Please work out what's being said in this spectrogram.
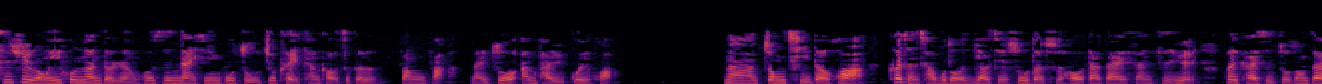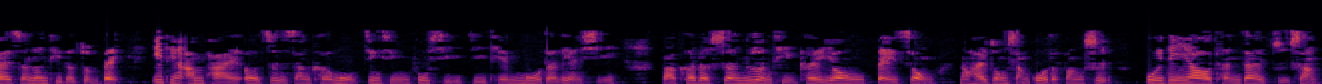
思绪容易混乱的人，或是耐心不足，就可以参考这个方法来做安排与规划。那中期的话，课程差不多要结束的时候，大概三四月，会开始着重在申论题的准备，一天安排二至三科目进行复习及填目的练习。法科的申论题可以用背诵、脑海中想过的方式，不一定要誊在纸上。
